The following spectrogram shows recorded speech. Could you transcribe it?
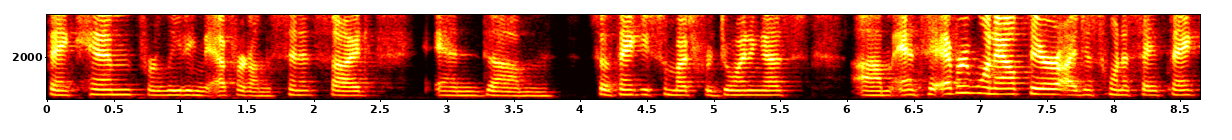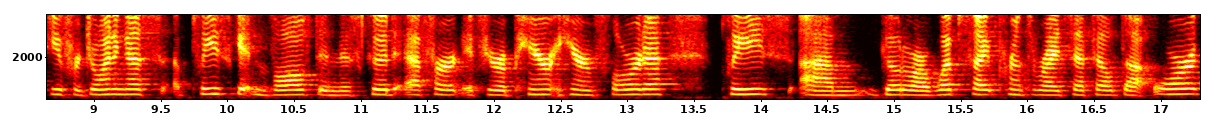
thank him for leading the effort on the Senate side. And um, so thank you so much for joining us. Um, and to everyone out there, I just want to say thank you for joining us. Please get involved in this good effort. If you're a parent here in Florida, please um, go to our website, parentalrightsfl.org.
